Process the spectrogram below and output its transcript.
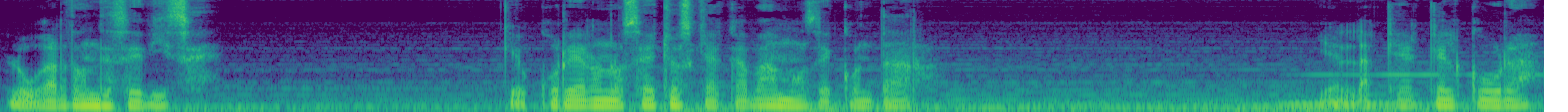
lugar donde se dice que ocurrieron los hechos que acabamos de contar y en la que aquel cura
